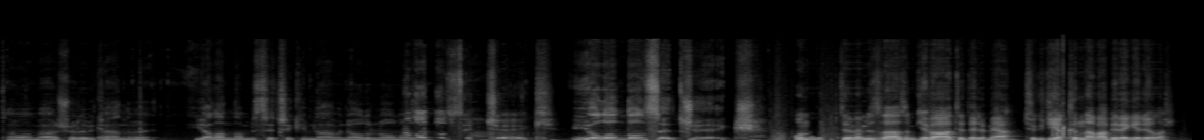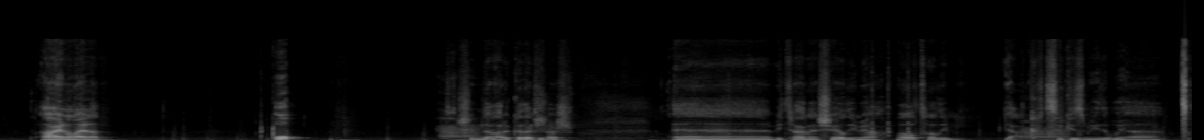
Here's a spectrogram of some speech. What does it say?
Tamam ben şöyle bir kendime yalandan bir set çekeyim de abi ne olur ne olmaz ya. seçecek. Yalandan set çek. Onları bitirmemiz lazım ki rahat edelim ya. Çünkü yakınlar abi ve geliyorlar. Aynen aynen. Hop. Şimdi arkadaşlar. Ee, bir tane şey alayım ya. Balta alayım. Ya 48 miydi bu ya? Cık.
